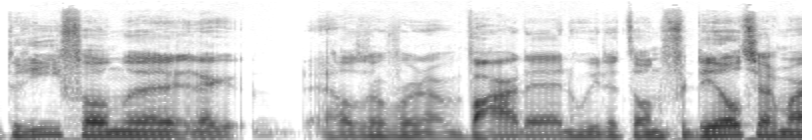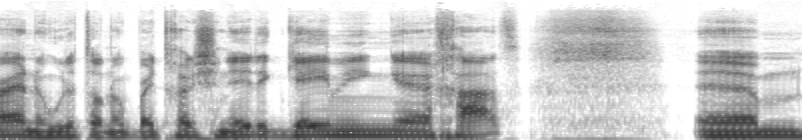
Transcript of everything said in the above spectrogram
3, van, eh, hij had het over nou, waarde en hoe je dat dan verdeelt, zeg maar. En hoe dat dan ook bij traditionele gaming eh, gaat. Ehm,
